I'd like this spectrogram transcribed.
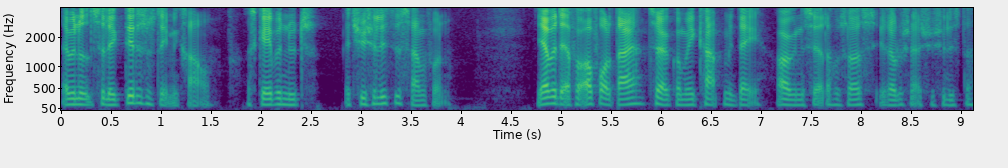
er vi nødt til at lægge dette system i kraven og skabe et nyt, et socialistisk samfund. Jeg vil derfor opfordre dig til at gå med i kampen i dag og organisere dig hos os i Revolutionære Socialister.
